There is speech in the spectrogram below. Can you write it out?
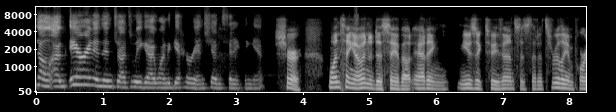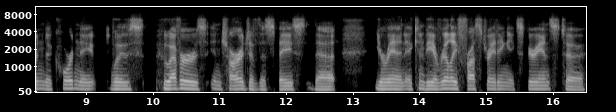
No, I'm Erin and then Jadwiga. I wanted to get her in. She hadn't said anything yet. Sure. One thing I wanted to say about adding music to events is that it's really important to coordinate with whoever's in charge of the space that you're in. It can be a really frustrating experience to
